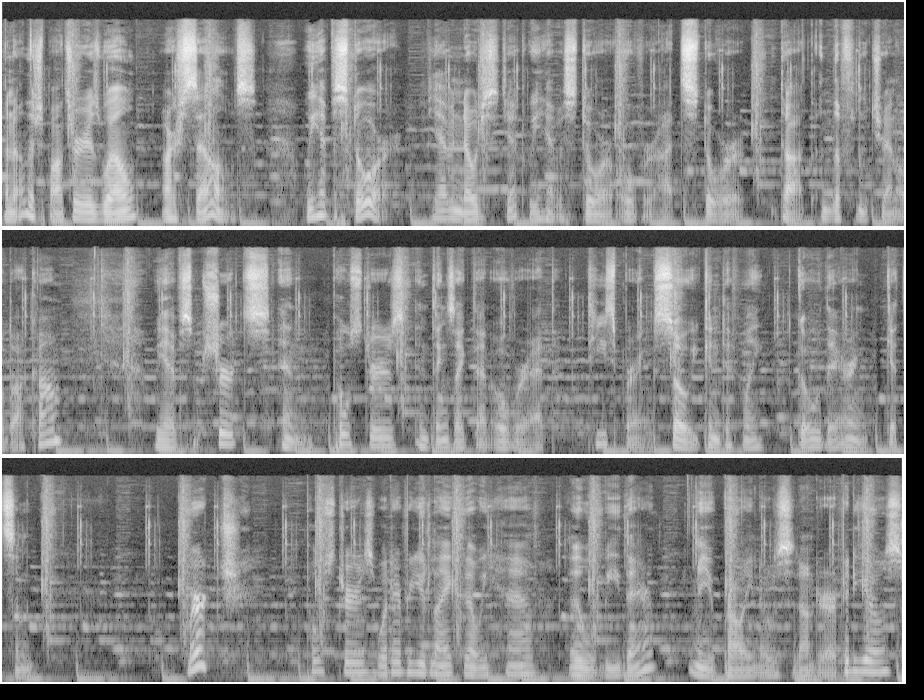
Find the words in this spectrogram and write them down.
Another sponsor as well, ourselves. We have a store. If you haven't noticed yet, we have a store over at store.theflutechannel.com. We have some shirts and posters and things like that over at Teespring. So you can definitely go there and get some merch, posters, whatever you like that we have, it will be there. You'll probably notice it under our videos.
